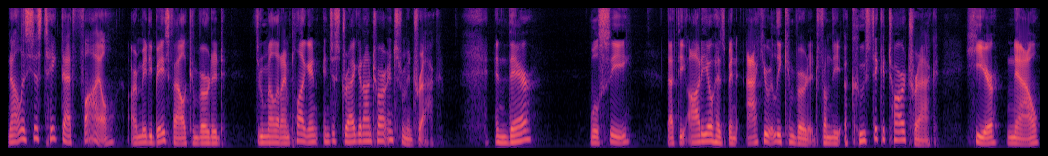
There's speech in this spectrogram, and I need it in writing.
Now let's just take that file, our MIDI bass file converted through Melodyne plugin, and just drag it onto our instrument track. And there we'll see that the audio has been accurately converted from the acoustic guitar track here now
